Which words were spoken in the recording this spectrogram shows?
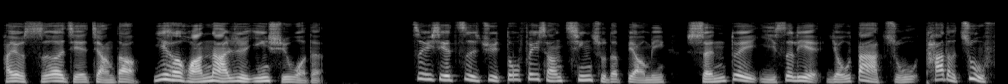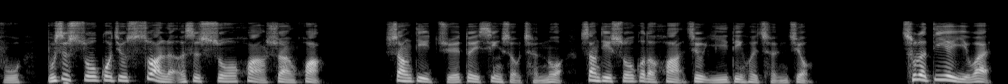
还有十二节讲到耶和华那日应许我的，这一些字句都非常清楚地表明，神对以色列犹大族他的祝福不是说过就算了，而是说话算话。上帝绝对信守承诺，上帝说过的话就一定会成就。除了地业以外，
